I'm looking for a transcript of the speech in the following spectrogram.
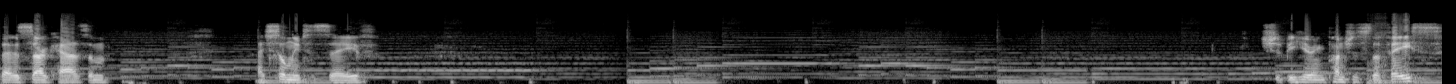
That is sarcasm. I still need to save. Should be hearing punches to the face.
